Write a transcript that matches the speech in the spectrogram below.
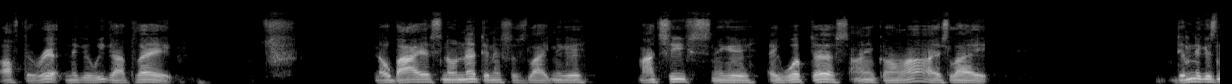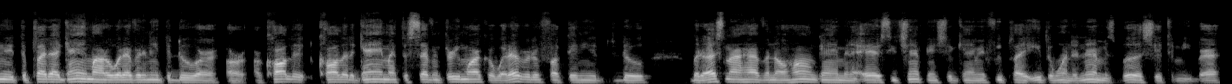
Off the rip, nigga, we got played. No bias, no nothing. It's just like, nigga, my Chiefs, nigga, they whooped us. I ain't gonna lie. It's like them niggas need to play that game out or whatever they need to do, or or, or call it call it a game at the seven three mark or whatever the fuck they need to do. But us not having no home game in the AFC Championship game, if we play either one of them, is bullshit to me, bruh.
